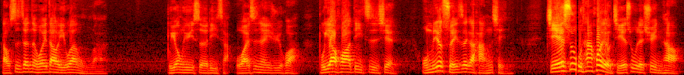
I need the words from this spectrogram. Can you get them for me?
老师真的会到一万五吗？不用预设立场，我还是那一句话，不要画地自限，我们就随这个行情结束，它会有结束的讯号，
